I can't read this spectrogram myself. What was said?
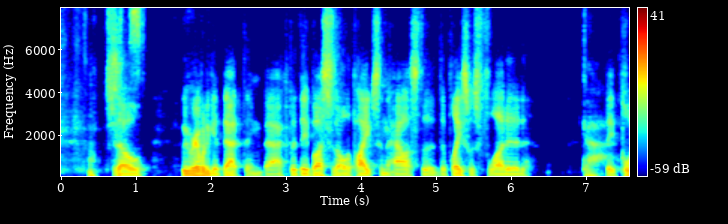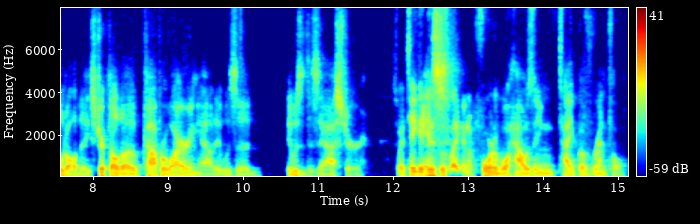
oh, so we were able to get that thing back, but they busted all the pipes in the house. The the place was flooded. God. They pulled all the they stripped all the copper wiring out. It was a it was a disaster. So I take it and this was like an affordable housing type of rental.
